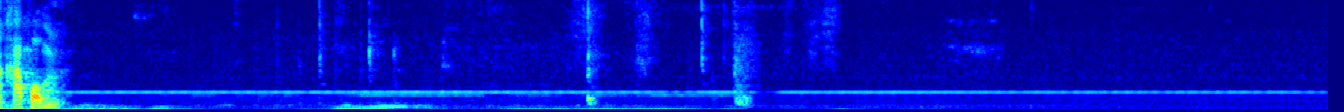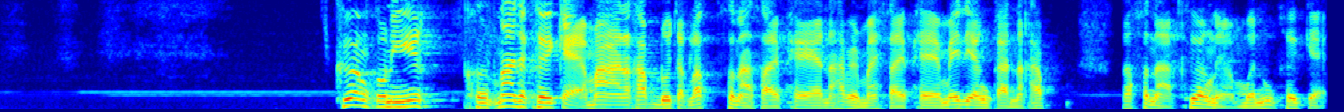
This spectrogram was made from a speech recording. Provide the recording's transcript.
นะครับผม เครื่องตัวนี้น่าจะเคยแกะมานะครับ ดูจากลักษณะสายแพรนะครับเห็นไหมสายแพรไม่เรียงกันนะครับ ลักษณะเครื่องเนี่ยเหมือนเคยแกะ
